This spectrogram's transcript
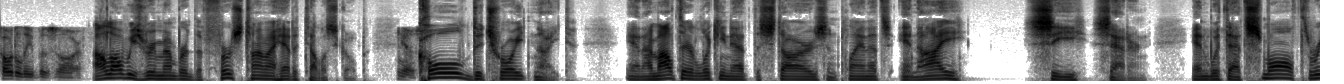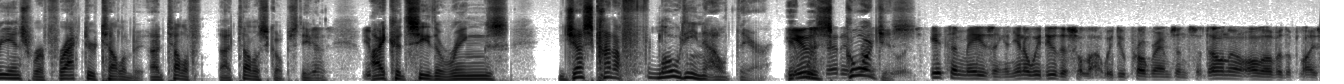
totally bizarre. I'll always remember the first time I had a telescope. Yes. Cold Detroit night, and I'm out there looking at the stars and planets, and I see Saturn. And with that small three-inch refractor tele- uh, tele- uh, telescope, Stephen, Yes. You- I could see the rings just kind of floating out there. It You was it gorgeous. George. it's amazing. And, you know, we do this a lot. We do programs in Sedona all over the place.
